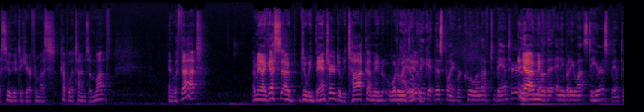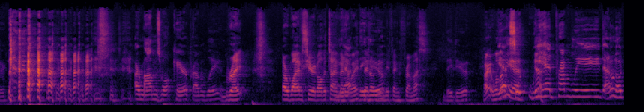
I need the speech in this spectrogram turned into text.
So you'll get to hear from us a couple of times a month. And with that, I mean, I guess, uh, do we banter? Do we talk? I mean, what do we do? I do? don't think at this point we're cool enough to banter. Yeah, I, I don't mean- know that anybody wants to hear us banter. Our moms won't care probably, and right? Our wives hear it all the time Yeah, anyway. they don't do. need anything from us. they do. All right, well, yeah, let me. so uh, we yeah. had probably I don't know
